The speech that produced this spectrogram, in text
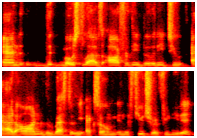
And most labs offer the ability to add on the rest of the exome in the future if you need it.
